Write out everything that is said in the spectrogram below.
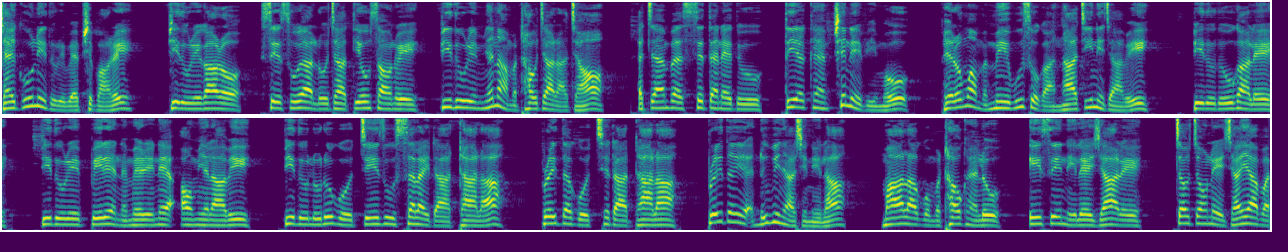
ရိုက်ကူးနေသူတွေပဲဖြစ်ပါတယ်ပြည်သူတွေကတော့စစ်ဆိုးရလိုချတရုတ်ဆောင်တွေပြည်သူတွေမျက်နှာမထောက်ကြတာကြောင့်အကြမ်းဖက်စစ်တပ်နဲ့သူတရခန့်ဖြစ်နေပြီမို့ဘယ်တော့မှမမေ့ဘူးဆိုတာနာကြီးနေကြပြီပြည်သူတို့ကလည်း ပြည်သူတွေပေးတဲ့နာမည်တွေနဲ့အောင်မြင်လာပြီးပြည်သူလူထုကိုကျေးဇူးဆက်လိုက်တာဒါလားပရိသတ်ကိုချစ်တာဒါလားပရိသတ်ရဲ့အမှုပညာရှင်တွေလားမားလာကိုမထောက်ခံလို့အေးဆေးနေလဲရတယ်ကြောက်ကြောက်နဲ့ရရပါ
